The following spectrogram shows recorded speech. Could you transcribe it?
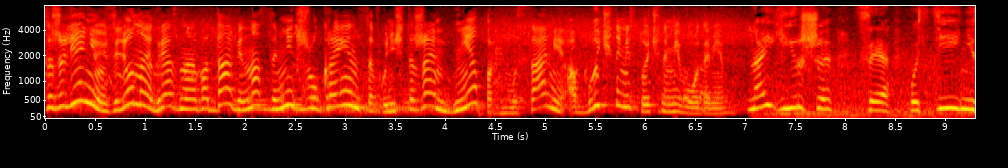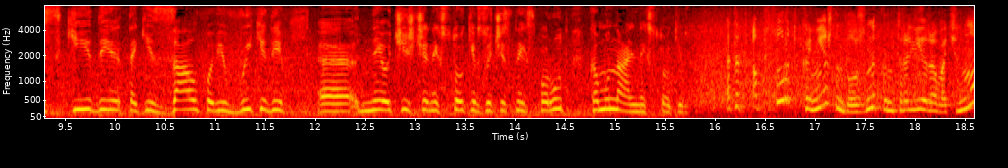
К сожалению, зеленая грязная вода – вина самих же украинцев. Уничтожаем Днепр мы сами обычными сточными водами. Найгірше це постійні скиди, такі залпові викиди е, неочищених стоків з очисних споруд, комунальних стоків. Этот абсурд, конечно, должны контролировать, но,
